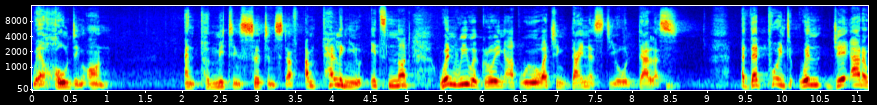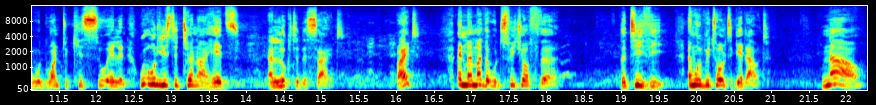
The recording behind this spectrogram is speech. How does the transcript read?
We are holding on and permitting certain stuff. I'm telling you, it's not. When we were growing up, we were watching Dynasty or Dallas. At that point, when J.R. would want to kiss Sue Ellen, we all used to turn our heads and look to the side. Right? And my mother would switch off the, the TV and we'd be told to get out. Now,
